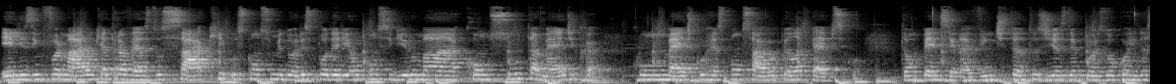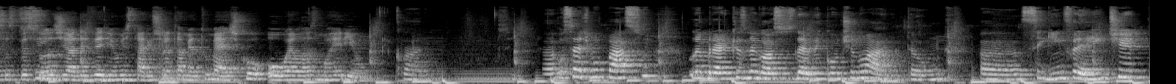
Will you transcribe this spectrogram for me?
eles informaram que através do saque os consumidores poderiam conseguir uma consulta médica com um médico responsável pela PepsiCo. Então pensem, né? Vinte e tantos dias depois do ocorrido, essas pessoas Sim. já deveriam estar em tratamento médico ou elas morreriam. Claro. Sim. O sétimo passo, lembrar que os negócios devem continuar. Então, uh, seguir em frente,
